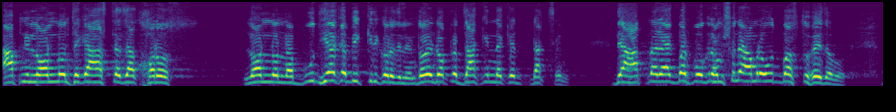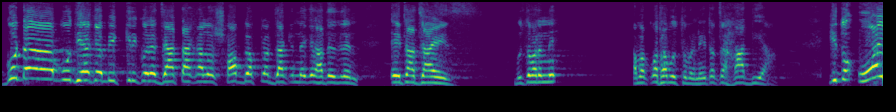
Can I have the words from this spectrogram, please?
আপনি লন্ডন থেকে আসতে যা খরচ, লন্ডন না, বুধিয়াকে বিক্রি করে দিলেন। ধরেন ডক্টর জাকির নাকে ডাকছেন। যে আপনার একবার প্রোগ্রাম শুনে আমরা উদ্বাস্ত হয়ে যাব। গোটা বুধিয়াকে বিক্রি করে যা টাকালো সব ডক্টর জাকির নাকের হাতে দিলেন, এটা জায়েজ। বুঝতে পারেননি? আমার কথা বুঝতে পারেন এটা হচ্ছে হাদিয়া। কিন্তু ওই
